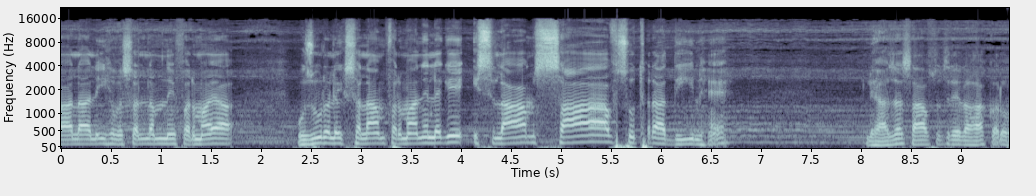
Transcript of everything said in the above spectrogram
अलैहि वसल्लम ने फरमाया, हुजूर सलाम फरमाने लगे, इस्लाम साफ़ सुथरा दीन है। लिहाजा साफ़ सुथरे रहा करो।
